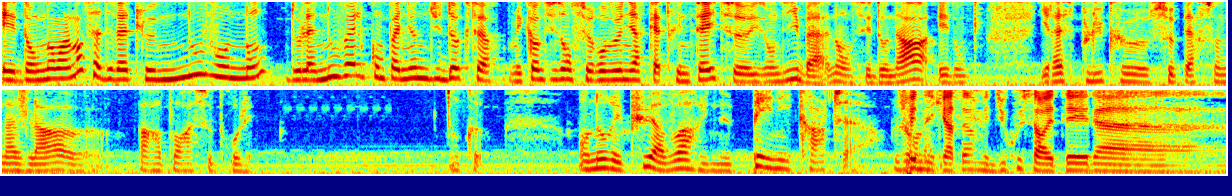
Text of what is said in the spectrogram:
et donc normalement ça devait être le nouveau nom de la nouvelle compagnonne du docteur. Mais quand ils ont fait revenir Catherine Tate, euh, ils ont dit Bah non, c'est Donna, et donc il reste plus que ce personnage-là euh, par rapport à ce projet. Donc on aurait pu avoir une Penny Carter. Penny. Carter, mais du coup, ça aurait été la,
